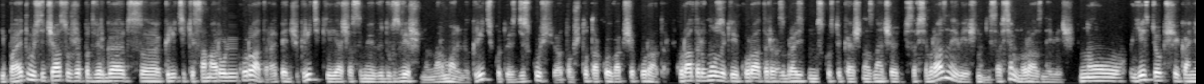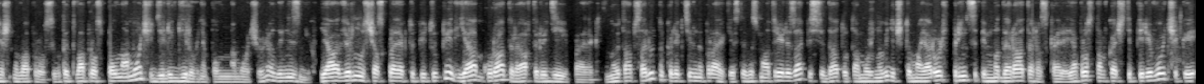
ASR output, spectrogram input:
И поэтому сейчас уже подвергаются критике сама роль куратора. Опять же, критики, я сейчас имею в виду взвешенную, нормальную критику, то есть дискуссию о том, что такое вообще куратор. Куратор в музыке и куратор в изобразительном искусстве, конечно, означают совсем разные вещи, ну, не совсем, но разные вещи. Но есть общие, конечно, вопросы. Вот этот вопрос полномочий, делегирования полномочий, один из них. Я вернусь сейчас к проекту P2P. Я куратор и автор идеи проекта. Но это абсолютно коллективный проект. Если вы смотрели записи, да, то там можно увидеть, что моя роль, в принципе, модератора скорее. Я просто там в качестве переводчика и,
